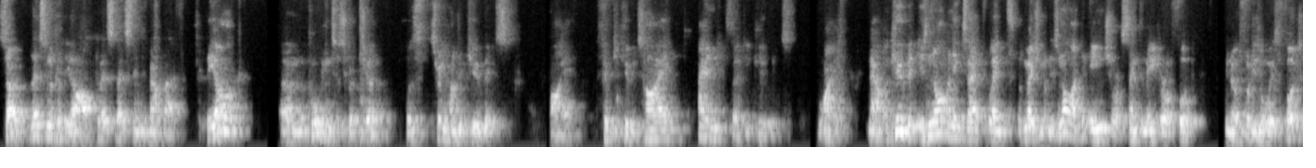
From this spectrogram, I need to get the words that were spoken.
So let's look at the ark. Let's, let's think about that. The ark, um, according to scripture, was 300 cubits by 50 cubits high and 30 cubits wide. Now, a cubit is not an exact length of measurement. It's not like an inch or a centimeter or a foot. You know, a foot is always a foot,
